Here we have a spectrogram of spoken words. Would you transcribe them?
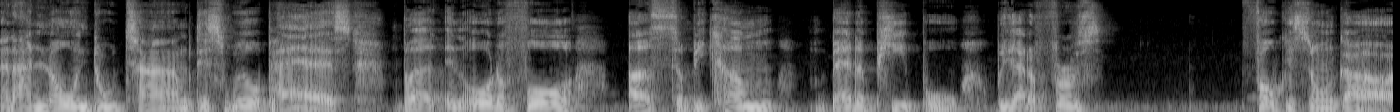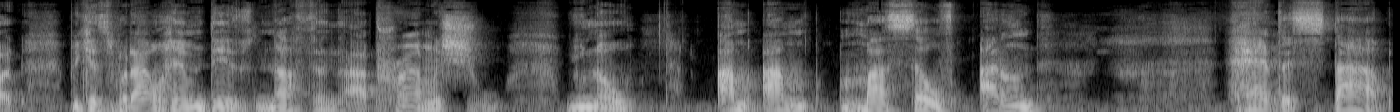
And I know in due time this will pass, but in order for us to become better people, we got to first focus on God because without him there's nothing I promise you. You know I'm I'm myself I don't had to stop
